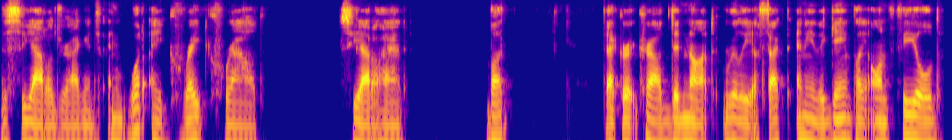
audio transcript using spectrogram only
the Seattle Dragons. And what a great crowd Seattle had. But that great crowd did not really affect any of the gameplay on field,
